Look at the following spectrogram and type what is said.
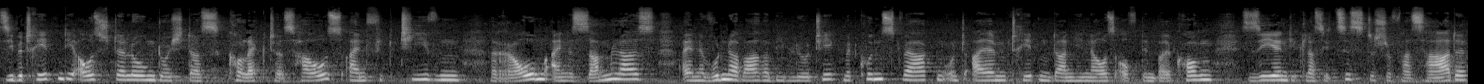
Sie betreten die Ausstellung durch das Collectors House, einen fiktiven Raum eines Sammlers, eine wunderbare Bibliothek mit Kunstwerken und allem, treten dann hinaus auf den Balkon, sehen die klassizistische Fassade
